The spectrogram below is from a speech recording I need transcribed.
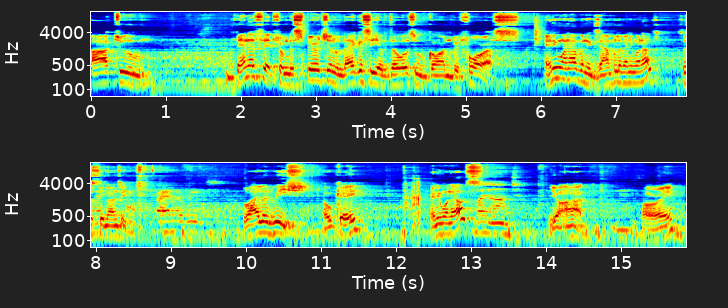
are to benefit from the spiritual legacy of those who've gone before us. Anyone have an example of anyone else? Sister Nancy. Violet Weeks. Violet Weish. Okay. Anyone else? My aunt. Your aunt. All right.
